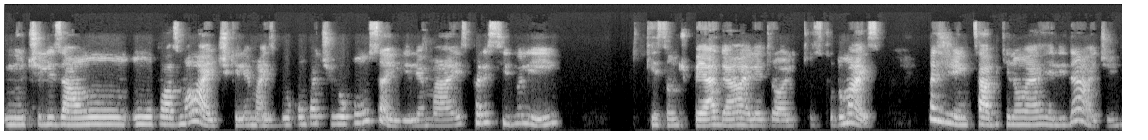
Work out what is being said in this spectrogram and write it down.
em utilizar um, um plasma light, que ele é mais biocompatível com o sangue, ele é mais parecido ali, questão de pH, eletrólitos e tudo mais. Mas a gente sabe que não é a realidade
